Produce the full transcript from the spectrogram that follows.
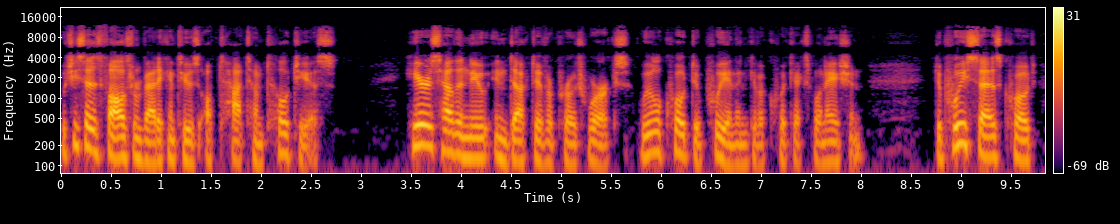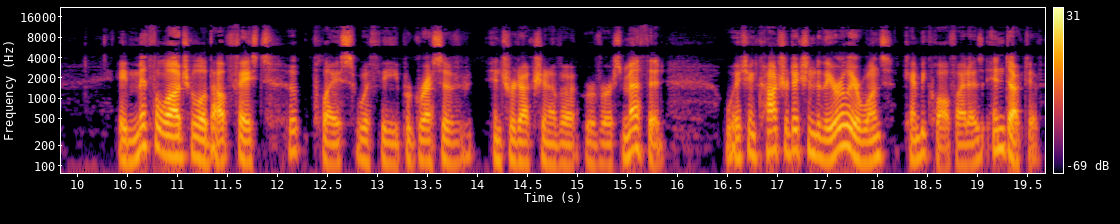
which he says follows from Vatican II's Optatum Totius. Here's how the new inductive approach works. We will quote Dupuy and then give a quick explanation. Dupuy says, quote, a mythological about face took place with the progressive introduction of a reverse method, which, in contradiction to the earlier ones, can be qualified as inductive.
